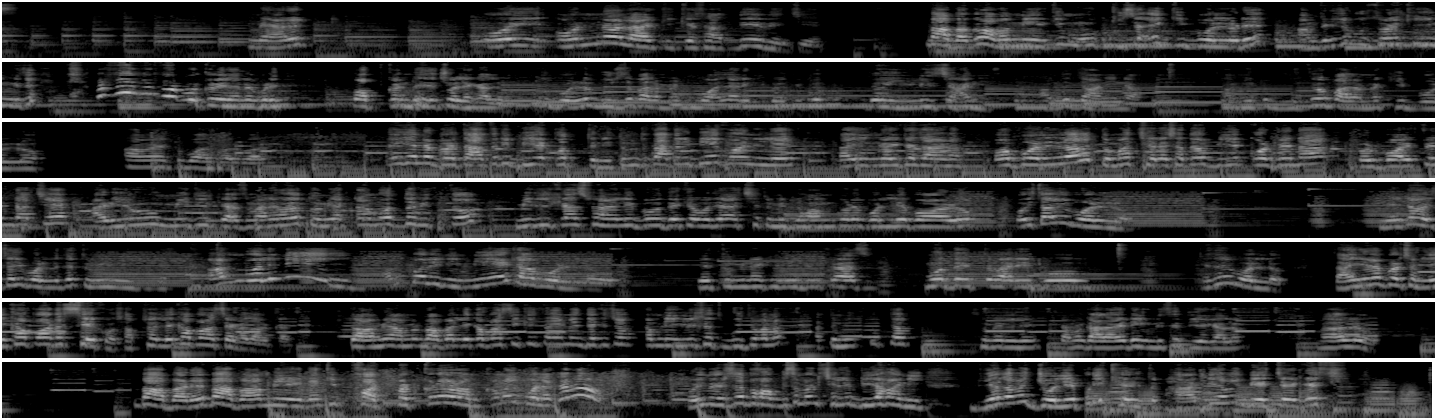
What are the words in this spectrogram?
married ওই অন্য লড়কিকে সাথ দিয়ে দিচ্ছে। বাবা গো, বাবা, মেয়ের কি মুখ কিসা এ, কি বলল রে? আমি তো কিছু বুঝতে পারি কি ইংরেজি? ফটফট করে যেন করে পপকর্ন ভেজে চলে গেল। কি বলল বুঝতে পারলাম না, বল আরে কি তুই তো ইংলিশ জানিস। আমি তো জানি না। আমি একটু বুঝতেও পারলাম না কি বলল। আমার একটু বল বল বল। এই জন্য তাড়াতাড়ি বিয়ে করতে নি। তুমি তো তাড়াতাড়ি বিয়ে করে নিলে, তাই ইংরেজিটা জানো না। ও বলল, তোমার ছেলের সাথেও বিয়ে করবে না। ওর বয়ফ্রেন্ড আছে, আর ইউ মিডিল ক্লাস মানে হলো তুমি একটা মধ্যবিত্ত। মিডিল ক্লাস ফ্যামিলি বউ দেখে বোঝা যাচ্ছে তুমি ঢং করে বললে বড় লোক ওইসবই বলল। মেয়েটা ওইসবই বলল যে, তুমি মিডিল ক্লাস আমি বলিনি আমি বলিনি, মেয়েটা বলল। যে তুমি নাকি মিডিল ক্লাস মধ্যবিত্ত বাড়ির বউ। এসবই বলল। তাই জন্য বলছিলাম, লেখাপড়াটা শেখো, সবসময় লেখাপড়া শেখা দরকার। তো আমি আমার বাবার লেখাপড়া শিখি তাই আমি দেখেছ কেমন ইংলিশে বুঝতে পারলাম। আর তুমি চুপচাপ শুনে নিলে, কেমন গালাগাটি ইংলিশে দিয়ে গেল। ভালো। বাবারে বাবা, মেয়েটা কি ফটফট করে ওরম কামাই বলে কেন? ওই মেয়ের সাথে ভাগ্যিস আমার ছেলে বিয়ে হয়নি। বিয়ে তো আমি জ্বলিয়ে পুড়িয়ে খেয়ে দিত ভাগ্যে আমি বেঁচে গেছি।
